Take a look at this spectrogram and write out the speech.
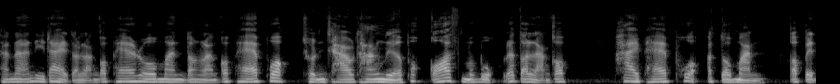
ชนะนี่ได้ตอนหลังก็แพ้โรมัน ตอนหลังก็แพ้พวกชนชาวทางเหนือพวกกอสมาบุก แล้วตอนหลังก็พ่ายแพ้พวกออตโตมัน ก็เป็น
